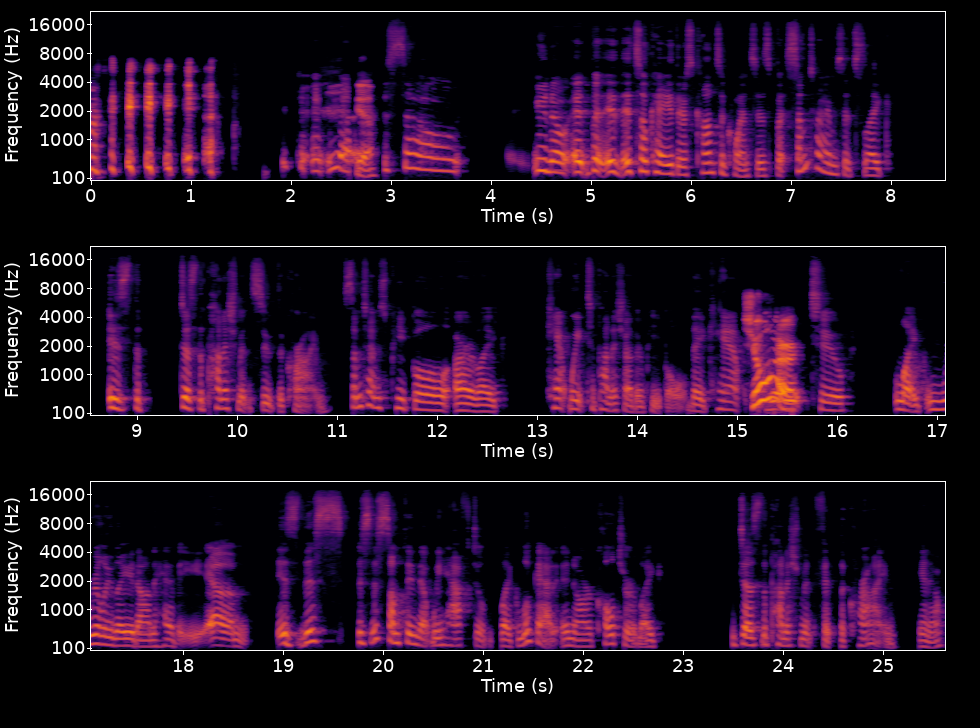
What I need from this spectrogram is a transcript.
N. Yeah. Yeah. So, you know, it, but it, it's okay. There's consequences, but sometimes it's like, is the does the punishment suit the crime? Sometimes people are like, can't wait to punish other people. They can't Sure. wait to like really lay it on heavy. Um, is this is this something that we have to like look at in our culture? Like, does the punishment fit the crime? You know,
